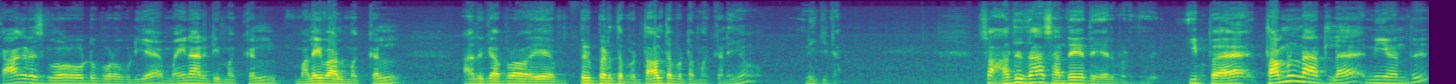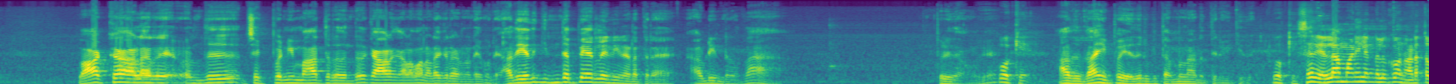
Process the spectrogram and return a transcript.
காங்கிரஸுக்கு ஓ- ஓட்டு போடக்கூடிய மைனாரிட்டி மக்கள் மலைவாழ் மக்கள் அதுக்கப்புறம் பிற்படுத்தப்பட்ட தாழ்த்தப்பட்ட மக்களையும் நீக்கிட்டான். ஸோ அதுதான் சந்தேகத்தை ஏற்படுத்துது. இப்போ தமிழ்நாட்டில் நீ வந்து வாக்காளரை வந்து செக் பண்ணி மாற்றுறதுன்றது காலங்காலமாக நடக்கிற நடைமுறை. அது எதுக்கு இந்த பேரில் நீ நடத்துகிற அப்படின்றது தான் புரியுதா உங்களுக்கு? ஓகே அதுதான் இப்போ எதிர்ப்பு தமிழ்நாடு தெரிவிக்குது. ஓகே சார் எல்லா மாநிலங்களுக்கும் நடத்த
